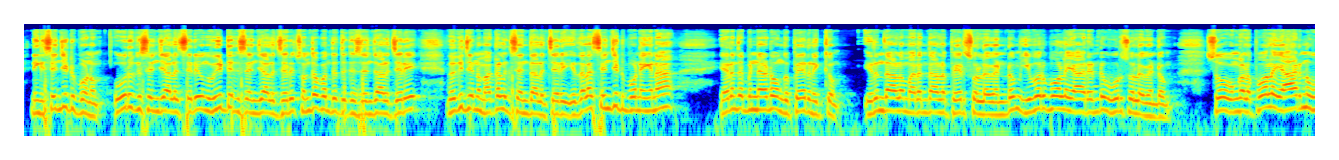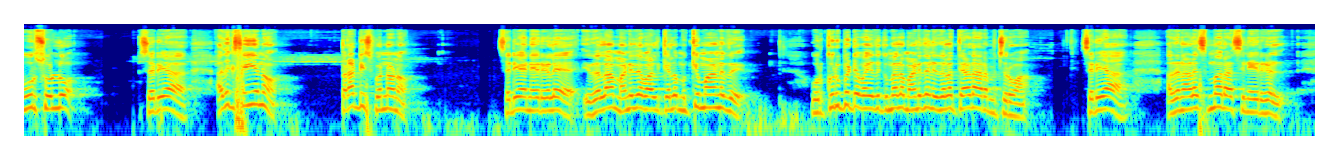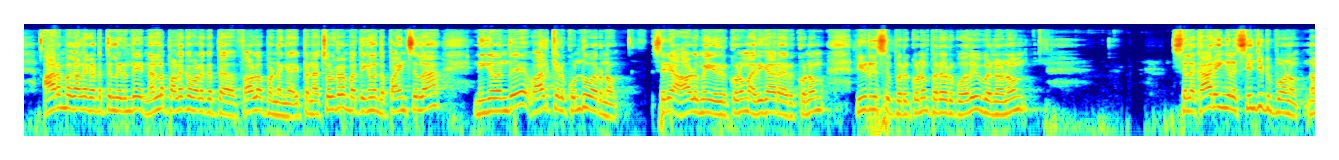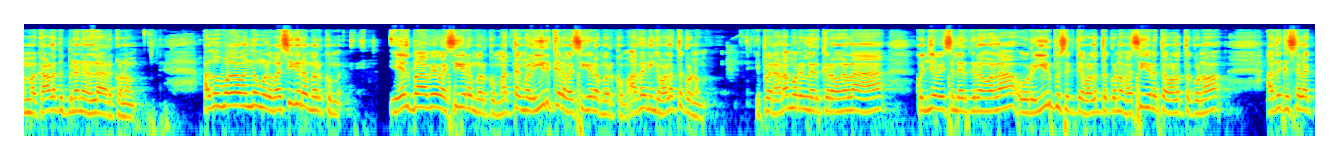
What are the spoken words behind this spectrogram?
நீங்கள் செஞ்சுட்டு போகணும். ஊருக்கு செஞ்சாலும் சரி உங்கள் வீட்டுக்கு செஞ்சாலும் சரி சொந்த பந்தத்துக்கு செஞ்சாலும் சரி வெகுஜன மக்களுக்கு செஞ்சாலும் சரி இதெல்லாம் செஞ்சுட்டு போனீங்கன்னா இறந்த பின்னாடும் உங்கள் பேர் நிற்கும். இருந்தாலும் மறந்தாலும் பேர் சொல்ல வேண்டும். இவர் போல் யார் என்று ஊர் சொல்ல வேண்டும். ஸோ உங்களை போல் யாருன்னு ஊர் சொல்லும். சரியா? அதுக்கு செய்யணும். ப்ராக்டிஸ் பண்ணணும். சரியா நேர்களே? இதெல்லாம் மனித வாழ்க்கையில் முக்கியமானது. ஒரு குறிப்பிட்ட வயதுக்கு மேலே மனிதன் இதெல்லாம் தேட ஆரம்பிச்சிருவான். சரியா? அதனால் சிம்மராசி நேர்கள் ஆரம்ப காலகட்டத்திலிருந்தே நல்ல பழக்க வழக்கத்தை ஃபாலோ பண்ணுங்கள் இப்போ நான் சொல்கிறேன் பார்த்தீங்களா இந்த பாயிண்ட்ஸ் எல்லாம் நீங்கள் வந்து வாழ்க்கையில் கொண்டு வரணும். சரியா? ஆளுமை இருக்கணும் அதிகாரம் இருக்கணும் லீடர்ஷிப் இருக்கணும் பிறருக்கு உதவி பண்ணணும். சில காரியங்களை செஞ்சுட்டு போகணும். நம்ம காலத்துக்கு பின்னாடி நல்லா இருக்கணும். அதுபோக வந்து உங்களுக்கு வசீகரம் இருக்கும். இயல்பாகவே வசீகரம் இருக்கும். மற்றவங்களை ஈர்க்கிற வசீகரம் இருக்கும். அதை நீங்கள் வளர்த்துக்கணும். இப்போ நடைமுறையில் இருக்கிறவங்களாம் கொஞ்சம் வயசில் இருக்கிறவங்களாம் ஒரு ஈர்ப்பு சக்தியை வளர்த்துக்கணும் வசீகரத்தை வளர்த்துக்கணும். அதுக்கு சில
